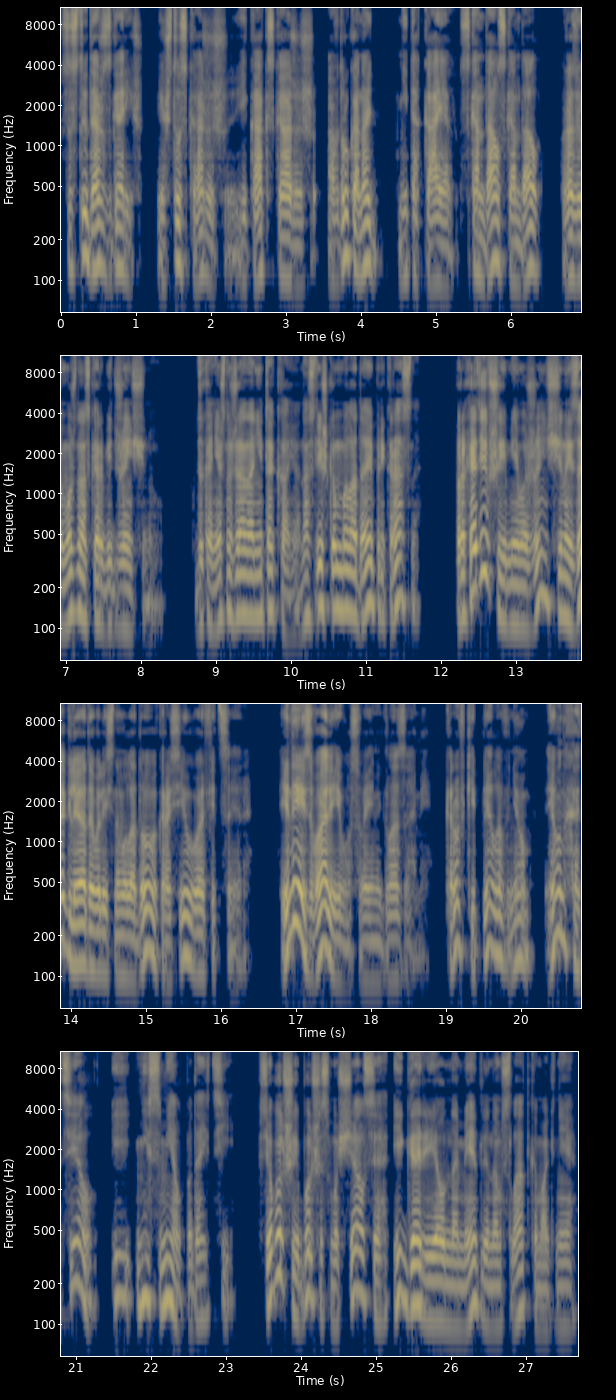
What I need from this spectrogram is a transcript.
Со стыда ж сгоришь. И что скажешь, и как скажешь. А вдруг она не такая? Скандал, скандал. Разве можно оскорбить женщину? Да, конечно же, она не такая. Она слишком молода и прекрасна. Проходившие мимо женщины заглядывались на молодого красивого офицера. Иные звали его своими глазами. Кровь кипела в нем, и он хотел, и не смел подойти. Все больше и больше смущался и горел на медленном сладком огне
